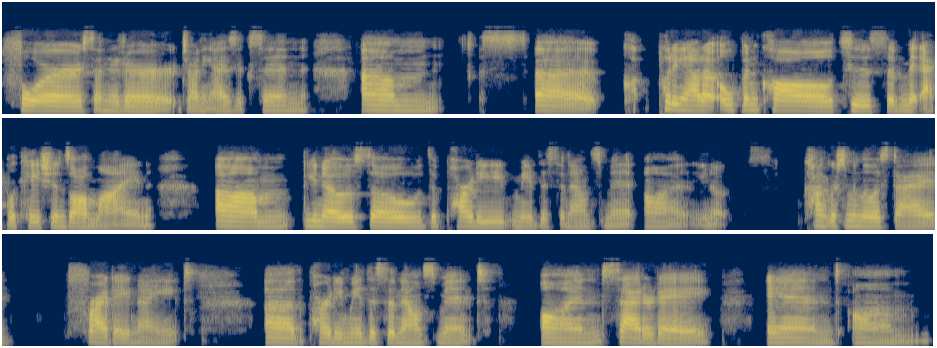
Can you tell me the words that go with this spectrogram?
for Senator Johnny Isakson, um, uh, putting out an open call to submit applications online. Um, you know, so the party made this announcement on, you know, Congressman Lewis died Friday night. Uh, the party made this announcement on Saturday, and um,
